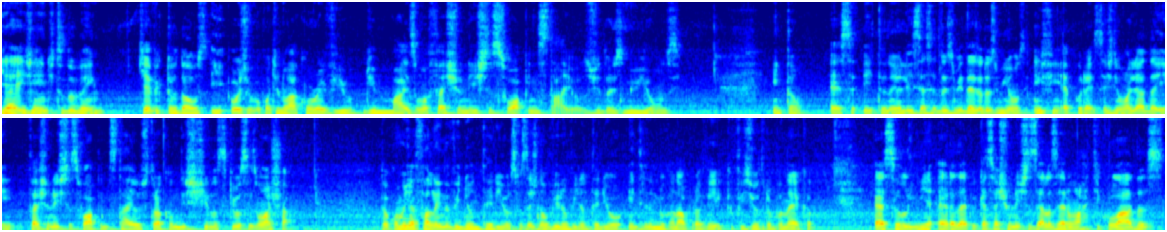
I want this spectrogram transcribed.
E aí, gente, tudo bem? Aqui é Victor Dolls e hoje eu vou continuar com o review de mais uma Fashionista Swapping Styles de 2011. Então, essa... Eita, nem li se essa é 2010 ou 2011. Enfim, é por aí. Vocês dêem uma olhada aí, Fashionista Swapping Styles, trocando de estilos que vocês vão achar. Então, como eu já falei no vídeo anterior, se vocês não viram o vídeo anterior, entre no meu canal pra ver, que eu fiz de outra boneca. Essa linha era da época que as fashionistas elas eram articuladas,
